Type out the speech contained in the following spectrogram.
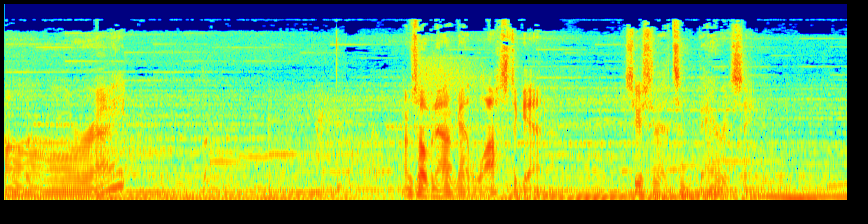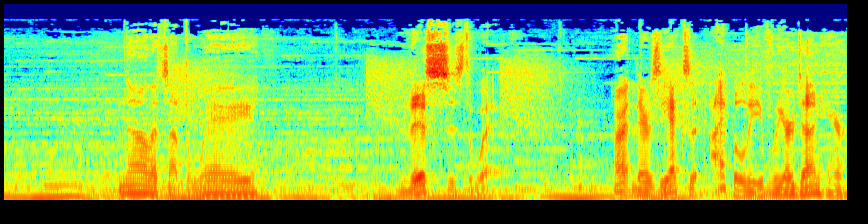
Alright. I'm just hoping I don't get lost again. Seriously, that's embarrassing. No, that's not the way. This is the way. Alright, there's the exit. I believe we are done here.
